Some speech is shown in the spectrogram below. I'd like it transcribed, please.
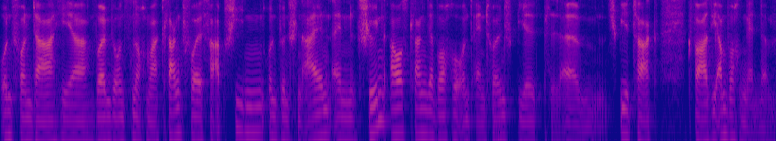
Und von daher wollen wir uns nochmal klangvoll verabschieden und wünschen allen einen schönen Ausklang der Woche und einen tollen Spiel, äh, Spieltag quasi am Wochenende.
